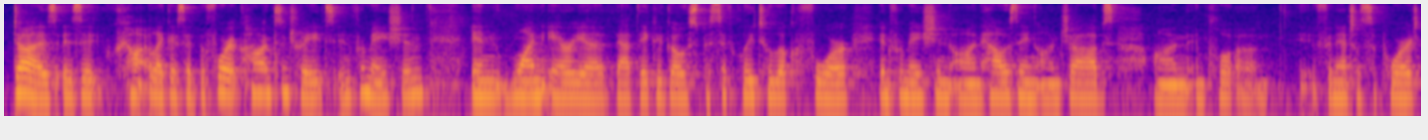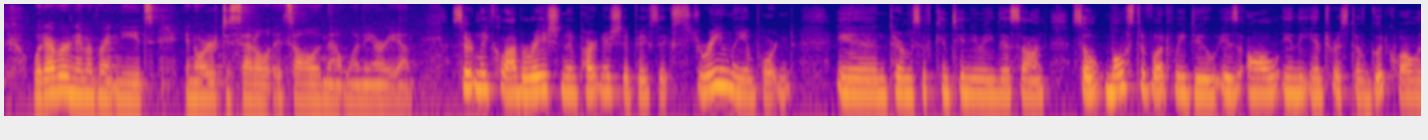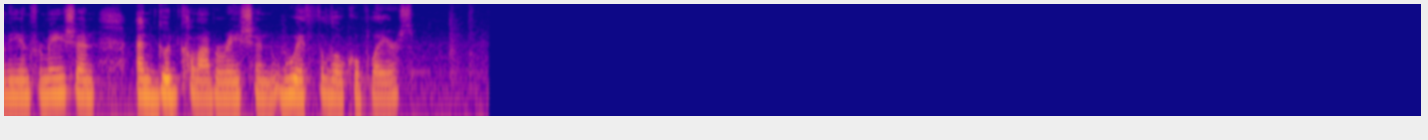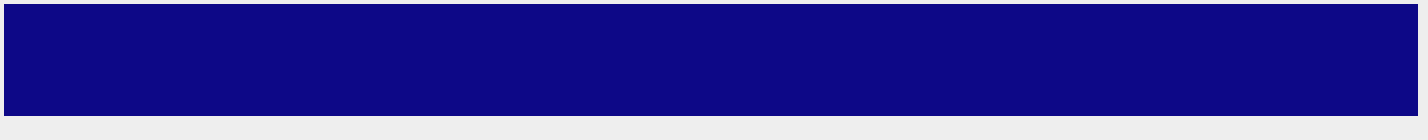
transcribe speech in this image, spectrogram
does is it, like I said before, it concentrates information in one area that they could go specifically to look for information on housing, on jobs, on um, financial support, whatever an immigrant needs in order to settle, it's all in that one area. Certainly collaboration and partnership is extremely important in terms of continuing this on. So most of what we do is all in the interest of good quality information and good collaboration with the local players.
